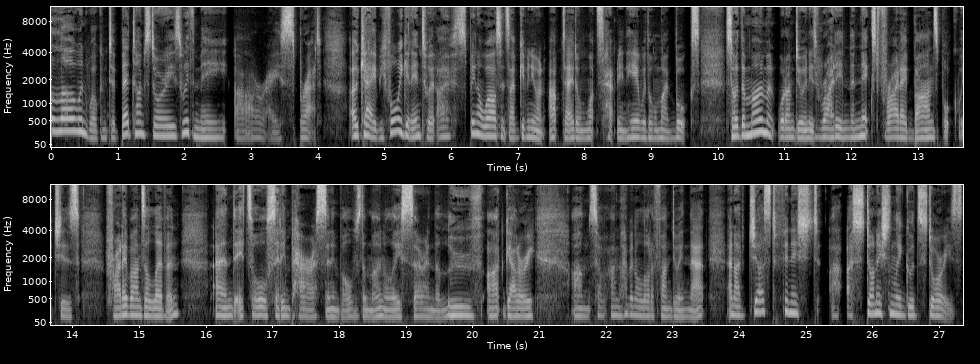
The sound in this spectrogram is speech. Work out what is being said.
Hello and welcome to Bedtime Stories with me, R.A. Spratt. Okay, before we get into it, it's been a while since I've given you an update on what's happening here with all my books. So at the moment, what I'm doing is writing the next Friday Barnes book, which is Friday Barnes 11, and it's all set in Paris and involves the Mona Lisa and the Louvre Art Gallery. Um, so I'm having a lot of fun doing that. And I've just finished uh, Astonishingly Good Stories,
